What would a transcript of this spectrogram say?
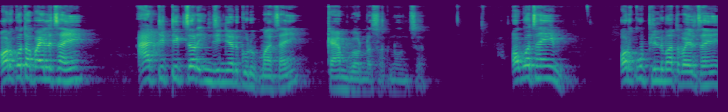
अर्को तपाईँले चाहिँ आर्किटेक्चर इन्जिनियरको रूपमा चाहिँ काम गर्न सक्नुहुन्छ। अब चाहिँ अर्को फिल्डमा तपाईँले चाहिँ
